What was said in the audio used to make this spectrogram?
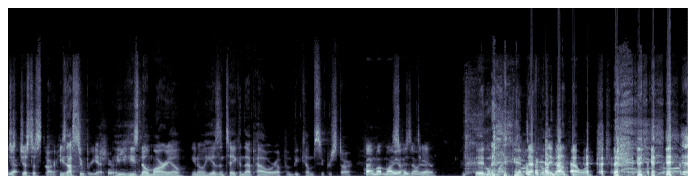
Just, Yeah. just a star. He's not super yet. Sure. He, he's no Mario. You know, he hasn't taken that power up and become superstar. Talking about Mario He's just, Hezonja. uh, Oh definitely not that one. Oh,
